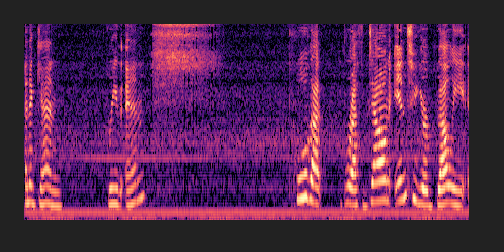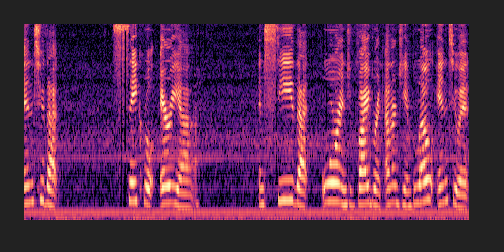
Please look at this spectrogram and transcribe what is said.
And again, breathe in. Pull that breath down into your belly, into that sacral area, and see that orange, vibrant energy and blow into it.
